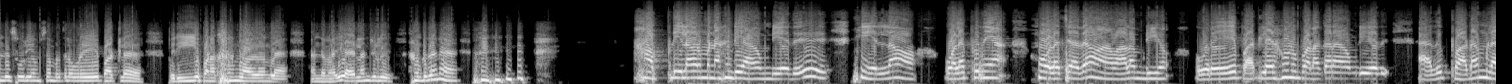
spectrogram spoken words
இந்த சூரிய சம்பளத்துல ஒரே பாட்டுல பெரிய பணக்காரங்க ஆகுங்களே அந்த மாதிரி ஆயிடலாம் சொல்லு. அப்படிதானே? அப்படிலாம் ரொம்ப நகண்டி ஆக முடியாது. எல்லாம் உழைப்புதான் உழைச்சாதான் வாழ முடியும். ஒரே பாட்டுல ஒன்றும் பணக்கார ஆக முடியாது. அது படம்ல.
